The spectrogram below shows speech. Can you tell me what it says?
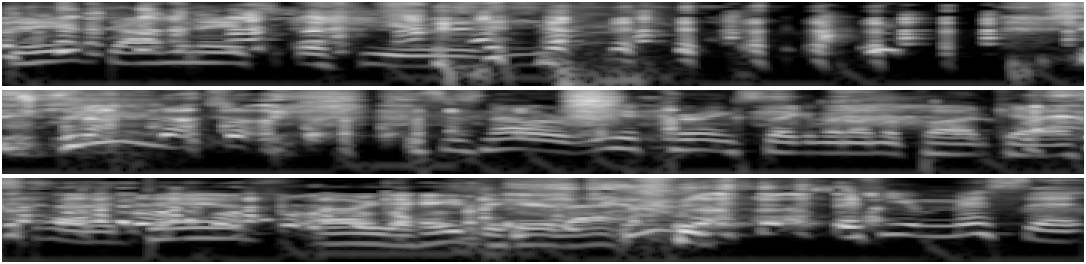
Dave dominates if you. This is now a reoccurring segment on the podcast. Uh, Dave, Oh, you hate to hear that. if you miss it,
